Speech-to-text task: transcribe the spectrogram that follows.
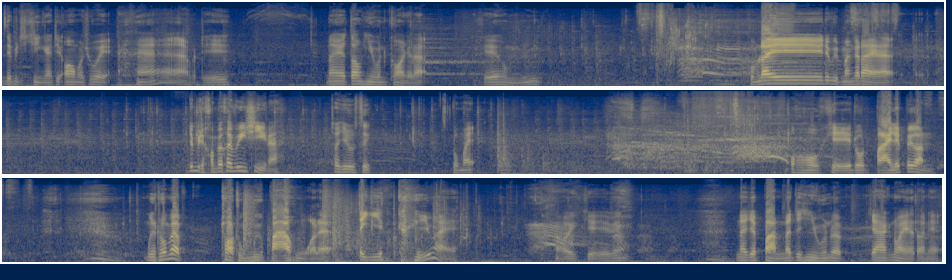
เดวิดคิงอะที่อ้อมมาช่วยอ่าสวัสดีน่าจะต้องฮิวมันก่อนอยู่ละโอเคผม ผมไล่เดวิดมันก็ได้ฮะเดวิดเขาไม่ค่อยวิ่งฉีกนะเท่าที่รู้สึกลงไหมโอเค โดนปลายเล็บไปก่อน เหมือนเขาแบบถอดถุงมือปลาหัวเลยตีอย่างไกลไหมโอเคเพื่อนน่าจะปั่นน่าจะฮิวมันแบบยากหน่อยอะตอนเนี้ย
